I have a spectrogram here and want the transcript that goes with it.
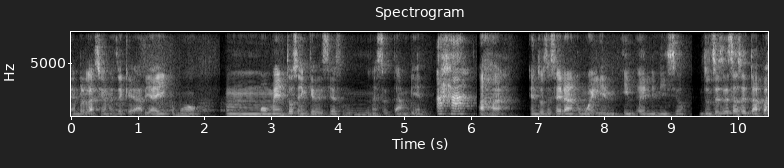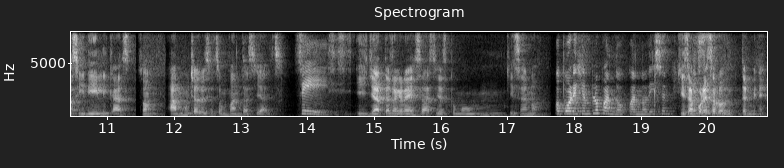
en relaciones de que había ahí como mm, momentos en que decías, mm, no estoy tan bien. Ajá. Ajá. Entonces eran como el, el inicio. Entonces esas etapas idílicas son, ah, muchas veces son fantasías. Sí, sí, sí. Y ya te regresas y es como, mm, quizá no. O por ejemplo cuando, cuando dicen... Quizá por eso lo terminé.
